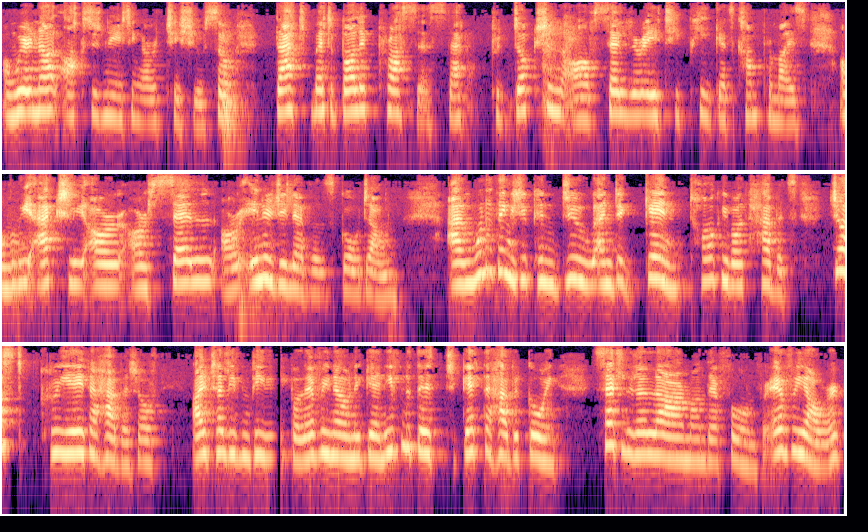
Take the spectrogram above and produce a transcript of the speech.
and we're not oxygenating our tissue. So that metabolic process, that production of cellular ATP gets compromised and we actually, our, our cell, our energy levels go down. And one of the things you can do, and again, talking about habits, just create a habit of, I tell even people every now and again, even if they to get the habit going, set a little alarm on their phone for every hour,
